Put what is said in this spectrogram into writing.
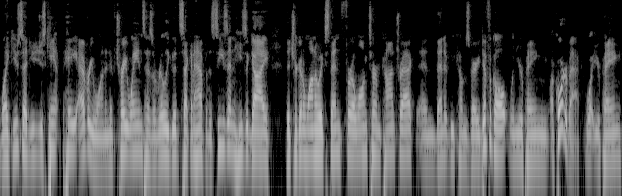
like you said, you just can't pay everyone. And if Trae Waynes has a really good second half of the season, he's a guy that you're going to want to extend for a long-term contract. And then it becomes very difficult when you're paying a quarterback what you're paying.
